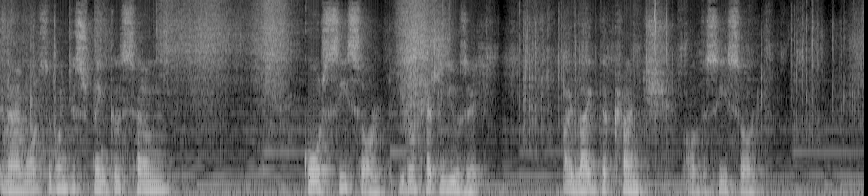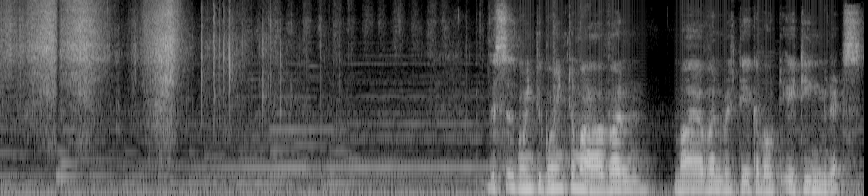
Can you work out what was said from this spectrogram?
and I'm also going to sprinkle some coarse sea salt. You don't have to use it. I like the crunch of the sea salt. This is going to go into my oven. My oven will take about 18 minutes.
